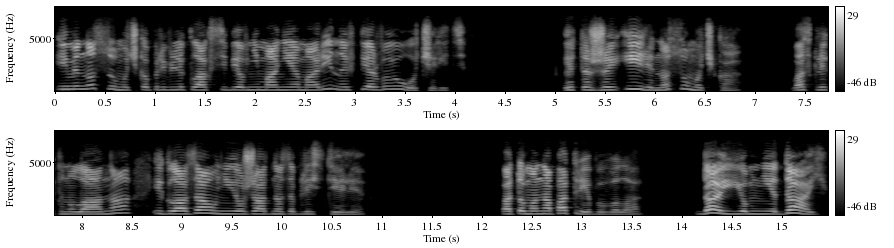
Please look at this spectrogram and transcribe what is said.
Именно сумочка привлекла к себе внимание Марины в первую очередь. «Это же Ирина сумочка!» — воскликнула она, и глаза у нее жадно заблестели. Потом она потребовала. «Дай ее мне, дай!»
